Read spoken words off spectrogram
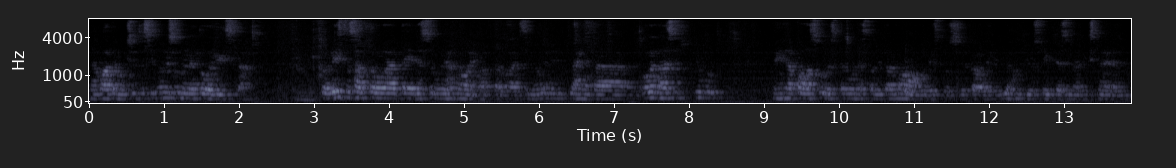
Nämä vaatimukset, ja siinä oli suunnilleen tuo lista. Tuo lista saattoi olla, että ei edes ollut ihan noin kattavaa, että siinä oli nyt lähinnä tämä olennaiset jutut, mihin nämä palasi uudestaan uudestaan, oli tämä maa-uudistus, joka oli johonkin just esimerkiksi näiden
